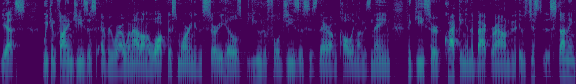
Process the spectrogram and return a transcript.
Yes, we can find Jesus everywhere. I went out on a walk this morning in the Surrey Hills. Beautiful Jesus is there. I'm calling on his name. The geese are quacking in the background. And It was just stunning.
